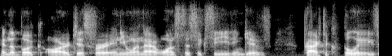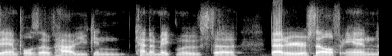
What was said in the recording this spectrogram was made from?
in the book are just for anyone that wants to succeed and give practical examples of how you can kind of make moves to better yourself and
